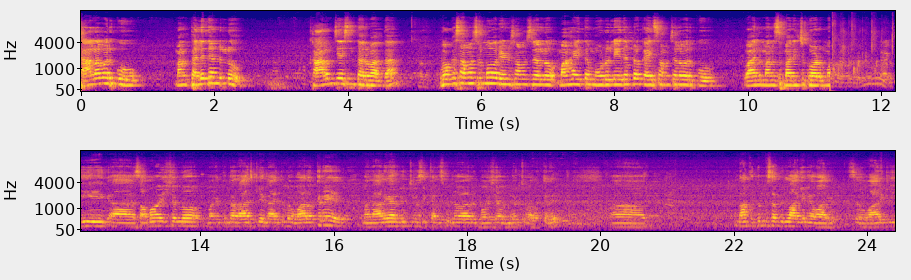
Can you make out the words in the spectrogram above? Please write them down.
చాలా వరకు మన తల్లిదండ్రులు కాలం చేసిన తర్వాత ఒక సంవత్సరమో రెండు సంవత్సరాలు మహా అయితే మూడు లేదంటే ఒక ఐదు సంవత్సరాల వరకు వారిని మనం స్మరించుకోవడము ఈ సమావేశంలో మనకున్న రాజకీయ నాయకులు వారొక్కరే మా నాన్నగారిని చూసి కలుసుకున్న వారు బహుశా ఉండొచ్చు వారొక్కరే. నా కుటుంబ సభ్యులాగిన వారు. సో వారికి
